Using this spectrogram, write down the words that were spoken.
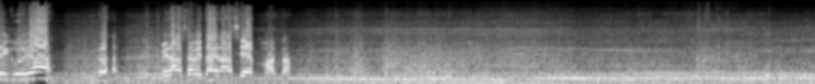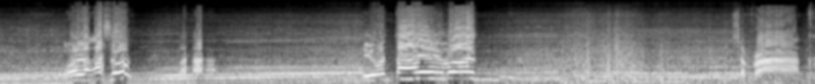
si kuya. May nakasabay tayo naka CF mata. Wala kas oh. Iwan tayo, Iwan. Sa prank.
